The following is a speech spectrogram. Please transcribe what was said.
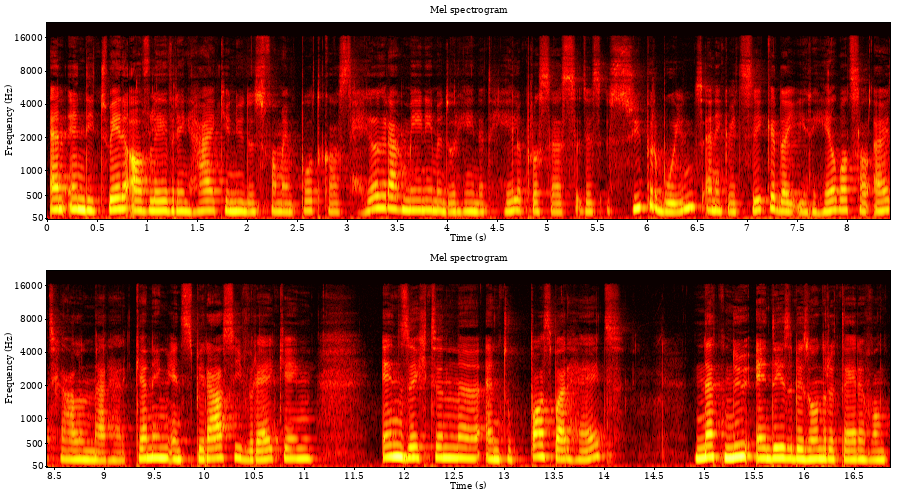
En in die tweede aflevering ga ik je nu dus van mijn podcast heel graag meenemen doorheen dit hele proces. Het is super boeiend en ik weet zeker dat je hier heel wat zal uithalen naar herkenning, inspiratie, verrijking, inzichten uh, en toepasbaarheid. Net nu in deze bijzondere tijden van,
